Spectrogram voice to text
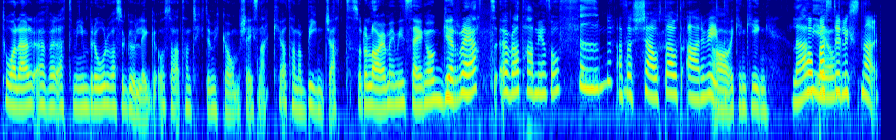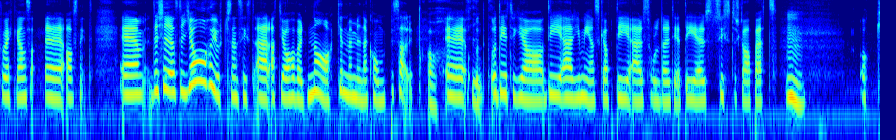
tårar, över att min bror var så gullig och sa att han tyckte mycket om tjejsnack och att han har bingeat. Så då la jag mig i min säng och grät över att han är så fin. Alltså shout-out Arvid. Ja, vilken king. Love Hoppas you. du lyssnar på veckans eh, avsnitt. Ehm, det tjejigaste jag har gjort sen sist är att jag har varit naken med mina kompisar. Åh, Eh, och, och det tycker jag, det är gemenskap, det är solidaritet, det är systerskapet Mm. och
